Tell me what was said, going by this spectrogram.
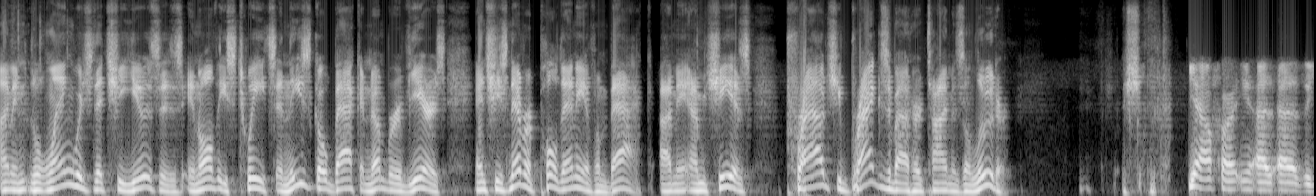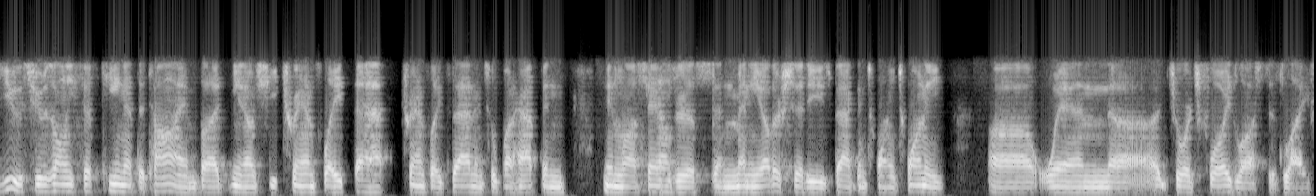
I mean, the language that she uses in all these tweets, and these go back a number of years, and she's never pulled any of them back. I mean, I mean, she is proud. She brags about her time as a looter. She- Yeah, for, you know, as, as a youth, she was only 15 at the time, but you know she translate that translates that into what happened in Los Angeles and many other cities back in 2020 uh, when uh, George Floyd lost his life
